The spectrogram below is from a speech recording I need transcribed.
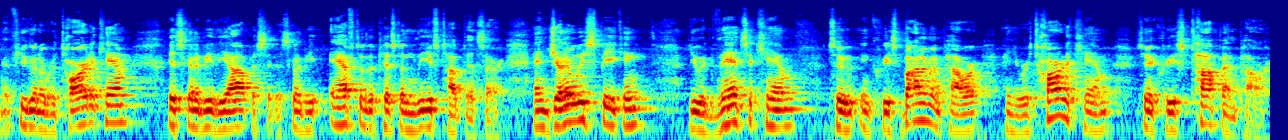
If you're going to retard a cam, it's going to be the opposite. It's going to be after the piston leaves top dead center. And generally speaking, you advance a cam to increase bottom end power, and you retard a cam to increase top end power.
